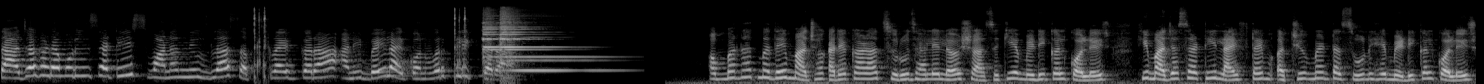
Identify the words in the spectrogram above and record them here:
ताज्या घडामोडींसाठी स्वानंद न्यूजला सबस्क्राईब करा आणि बेल आयकॉनवर क्लिक करा. अंबरनाथमध्ये माझ्या कार्यकाळात सुरू झालेलं शासकीय मेडिकल कॉलेज ही माझ्यासाठी लाईफटाईम अचीवमेंट असून हे मेडिकल कॉलेज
